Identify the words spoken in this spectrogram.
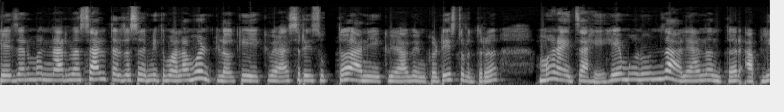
हे जर म्हणणार नसाल तर जसं मी तुम्हाला म्हटलं की एक वेळा श्रीसुक्त आणि एक वेळा व्यंकटेश स्तोत्र म्हणायचं आहे. हे म्हणून झाल्यानंतर आपली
